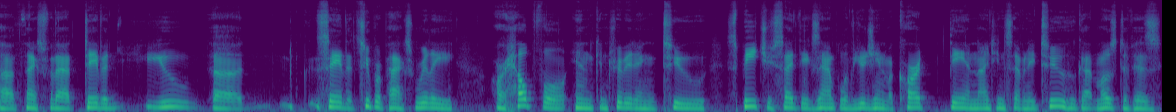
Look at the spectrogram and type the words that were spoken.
Uh, thanks for that. David, you uh, say that super PACs really are helpful in contributing to speech. You cite the example of Eugene McCarthy in 1972, who got most of his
